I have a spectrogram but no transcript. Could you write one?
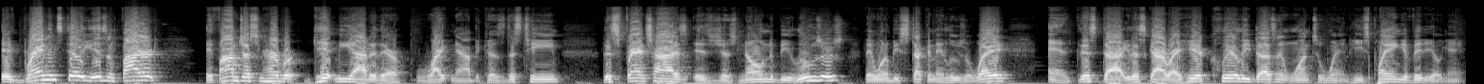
If Brandon Staley isn't fired, if I'm Justin Herbert, get me out of there right now because this team, this franchise is just known to be losers. They want to be stuck in a loser way. And this guy, this guy right here clearly doesn't want to win. He's playing a video game.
